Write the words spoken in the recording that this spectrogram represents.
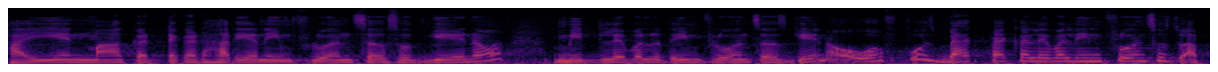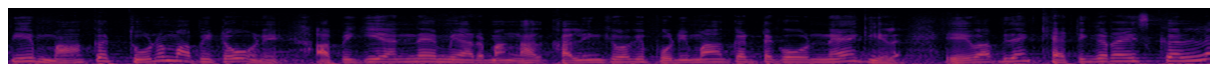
හයින් මාකට්කට හරියන ඉන්ෆලුවන්ස සුත් ගේනවා මිඩ්ලෙවල ඉන්ෆලුවන්ස ගෙන of course back pack level influence අපේ මාක තුනම අපිට ඕනේ. අපි කියන්න මේ අරමංහල් කලින්කවගේ පොඩිමාකට්ට ඕන්නෑ කියලා. ඒ අපි දැන් කැටිගරයිස් කල්ල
